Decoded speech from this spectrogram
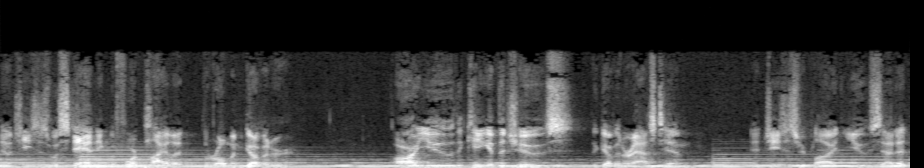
Now Jesus was standing before Pilate, the Roman governor. Are you the king of the Jews? The governor asked him. And Jesus replied, You said it.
